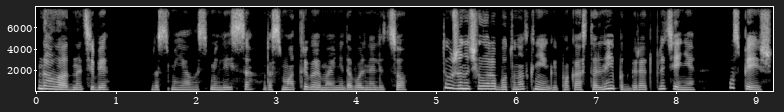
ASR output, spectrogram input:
«Да ладно тебе», — рассмеялась Мелисса, рассматривая мое недовольное лицо. Ты уже начала работу над книгой, пока остальные подбирают плетение. Успеешь.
